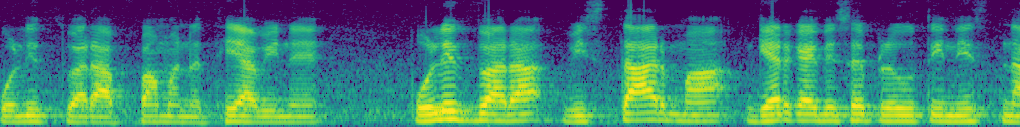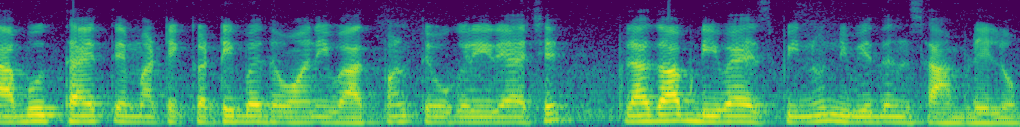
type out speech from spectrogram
પોલીસ દ્વારા આપવામાં નથી આવીને, પોલીસ દ્વારા વિસ્તારમાં ગેરકાયદેસર પ્રવૃત્તિની નાબૂદ થાય તે માટે કટિબદ્ધ હોવાની વાત પણ તેઓ કરી રહ્યા છે. પહેલાં તો આપ ડીવાયએસપીનું નિવેદન સાંભળી લો.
